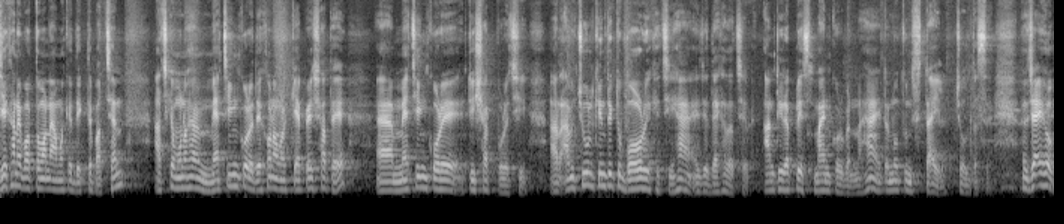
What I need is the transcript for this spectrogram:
যেখানে বর্তমানে আমাকে দেখতে পাচ্ছেন। আজকে মনে হয় ম্যাচিং করে দেখুন আমার ক্যাপের সাথে। ম্যাচিং করে টি শার্ট পরেছি। আর আমি চুল কিন্তু একটু বড় রেখেছি হ্যাঁ এই যে দেখা যাচ্ছে। আন্টিরা প্লিজ মাইন্ড করবেন না হ্যাঁ এটা নতুন স্টাইল চলতেছে। যাই হোক,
